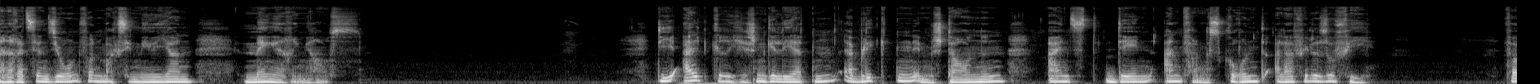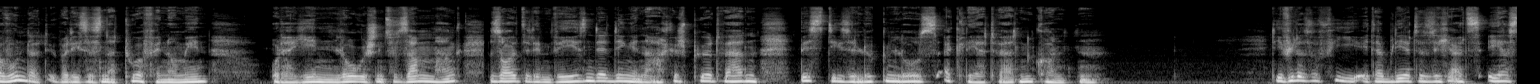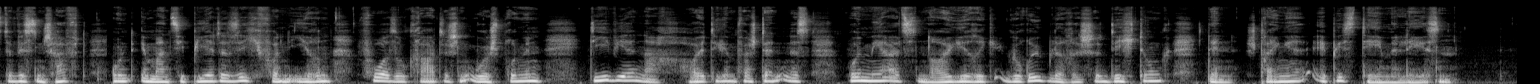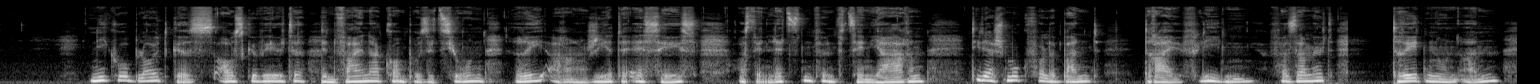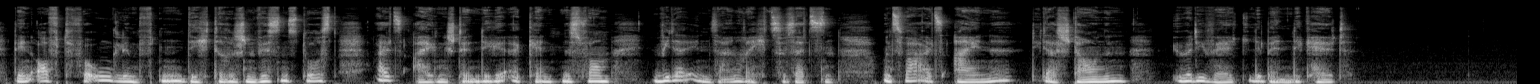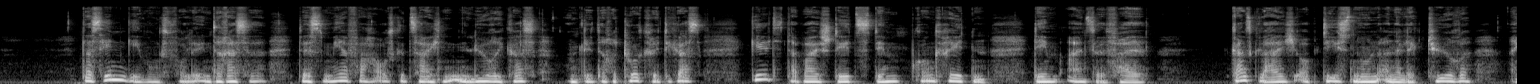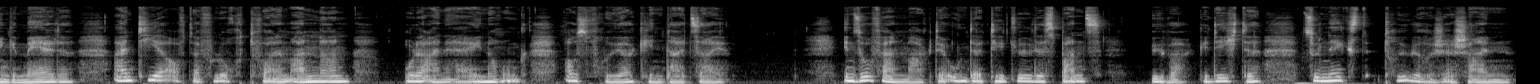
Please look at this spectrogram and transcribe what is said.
eine Rezension von Maximilian Mengeringhaus. Die altgriechischen Gelehrten erblickten im Staunen einst den Anfangsgrund aller Philosophie. Verwundert über dieses Naturphänomen oder jenen logischen Zusammenhang sollte dem Wesen der Dinge nachgespürt werden, bis diese lückenlos erklärt werden konnten. Die Philosophie etablierte sich als erste Wissenschaft und emanzipierte sich von ihren vorsokratischen Ursprüngen, die wir nach heutigem Verständnis wohl mehr als neugierig grüblerische Dichtung denn strenge Episteme lesen. Nico Bleutges ausgewählte, in feiner Komposition rearrangierte Essays aus den letzten 15 Jahren, die der schmuckvolle Band drei Fliegen versammelt, treten nun an, den oft verunglimpften dichterischen Wissensdurst als eigenständige Erkenntnisform wieder in sein Recht zu setzen, und zwar als eine, die das Staunen über die Welt lebendig hält. Das hingebungsvolle Interesse des mehrfach ausgezeichneten Lyrikers und Literaturkritikers gilt dabei stets dem Konkreten, dem Einzelfall. Ganz gleich, ob dies nun eine Lektüre, ein Gemälde, ein Tier auf der Flucht vor einem anderen oder eine Erinnerung aus früher Kindheit sei. Insofern mag der Untertitel des Bands über Gedichte zunächst trügerisch erscheinen,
